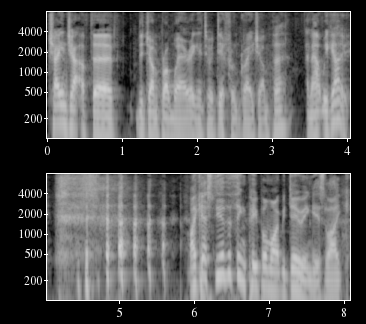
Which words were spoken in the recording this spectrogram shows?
Change out of the the jumper I'm wearing into a different grey jumper, and out we go. I guess the other thing people might be doing is like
